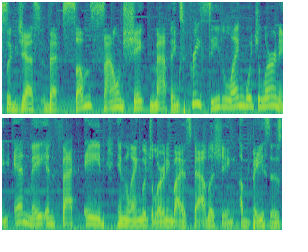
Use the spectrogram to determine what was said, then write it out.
suggest that some sound shape mappings precede language learning and may, in fact, aid in language learning by establishing a basis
